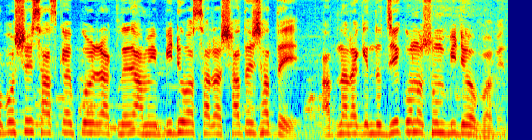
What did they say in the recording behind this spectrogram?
অবশ্যই সাবস্ক্রাইব করে রাখলে আমি ভিডিও ছাড়ার সাথে সাথে আপনারা কিন্তু যে কোনো সময় ভিডিও পাবেন।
